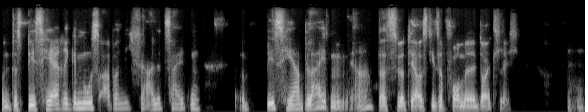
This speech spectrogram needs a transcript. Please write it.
Und das bisherige muss aber nicht für alle Zeiten äh, bisher bleiben. Ja, das wird ja aus dieser Formel deutlich. Mhm.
